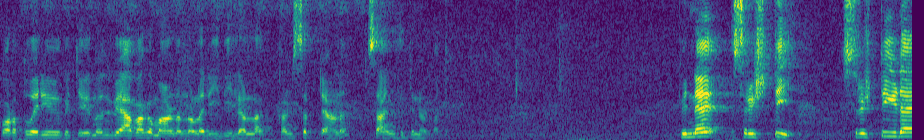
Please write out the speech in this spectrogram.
പുറത്തു വരികയൊക്കെ ചെയ്യുന്നത് വ്യാപകമാണെന്നുള്ള രീതിയിലുള്ള കൺസെപ്റ്റാണ് സാഹിത്യത്തിനുള്ളത് പിന്നെ സൃഷ്ടി. സൃഷ്ടിയുടെ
